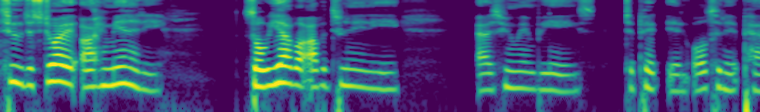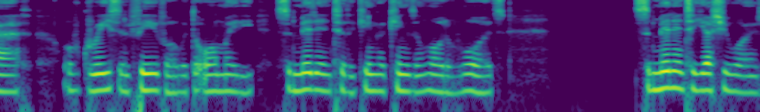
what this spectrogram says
to destroy our humanity. So we have an opportunity as human beings to pick an alternate path of grace and favor with the Almighty, submitting to the King of Kings and Lord of Lords, submitting to Yeshua and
